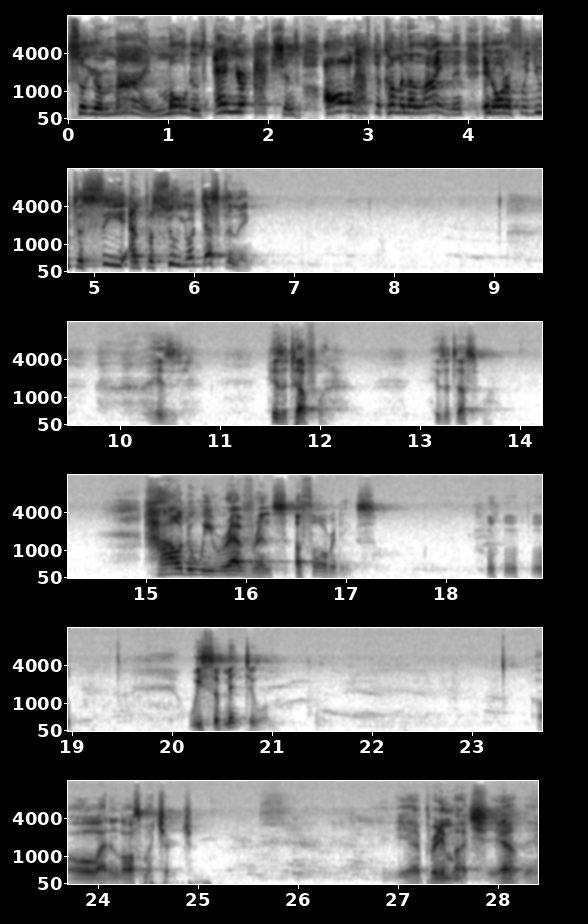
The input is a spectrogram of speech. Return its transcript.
So your mind, motives, and your actions all have to come in alignment in order for you to see and pursue your destiny. Here's, here's a tough one. Here's a tough one. How do we reverence authorities? we submit to them. Oh, I didn't lost my church. Yeah, pretty much. Yeah. yeah.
